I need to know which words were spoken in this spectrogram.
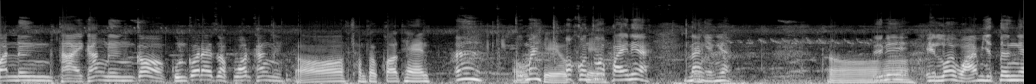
วันหนึ่งถ่ายครั้งหนึ่งก็คุณก็ได้สปอร์ตครั้งหนึ่งอ๋อทำสควอตแทนเออถูกไหมโอเคโอเคเพราะคนทั่วไปเนี่ยนั่งอย่างเงี้ยอ๋อทีนี้เอ็นร้อยหวายมันจะตึงไง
